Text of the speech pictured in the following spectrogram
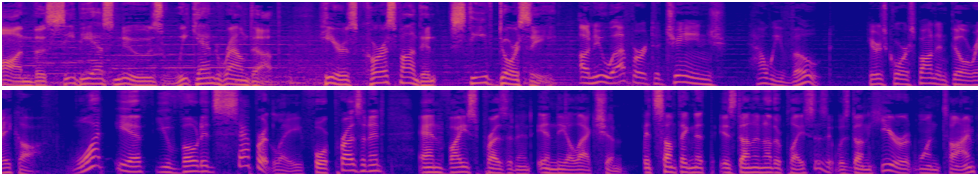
On the CBS News Weekend Roundup, here's correspondent Steve Dorsey. A new effort to change how we vote. Here's correspondent Bill Rakoff. What if you voted separately for president and vice president in the election? It's something that is done in other places. It was done here at one time.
